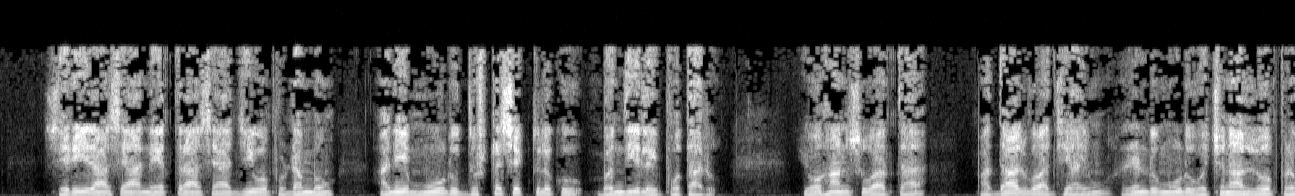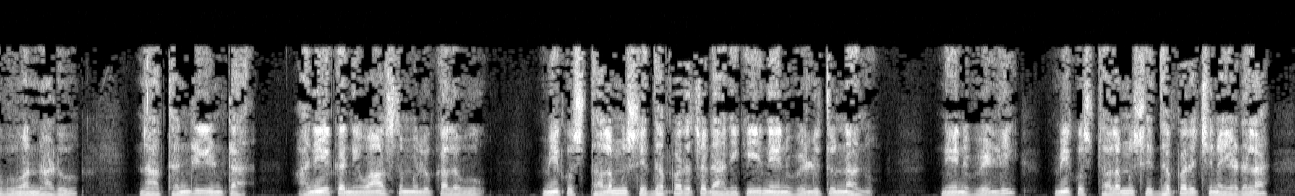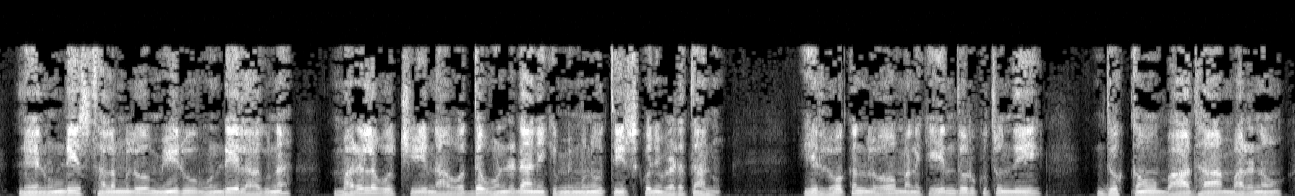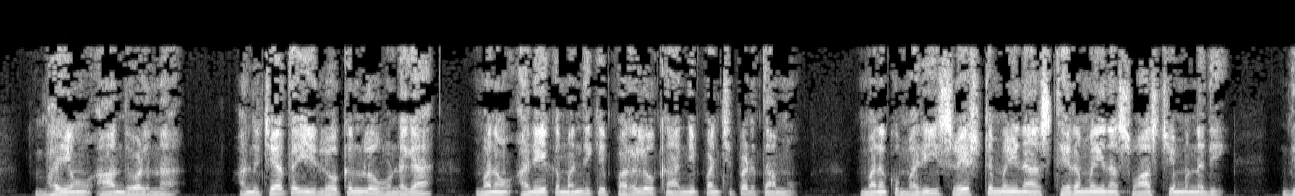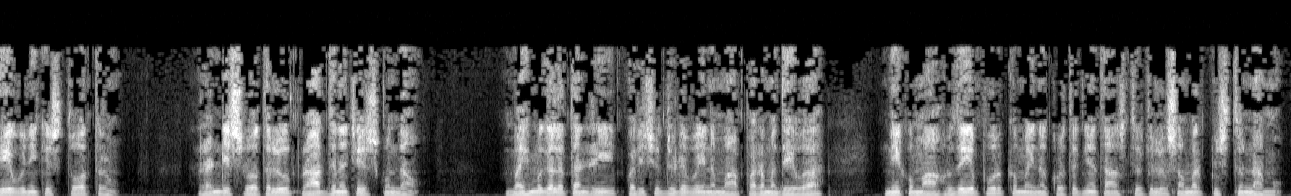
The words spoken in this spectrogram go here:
శరీరాశ నేత్రాశ జీవపు డంబం అనే మూడు దుష్టశక్తులకు బందీలైపోతారు. యోహాను సువార్త పద్నాలుగో అధ్యాయం రెండు మూడు వచనాల్లో ప్రభువన్నాడు నా తండ్రి ఇంట అనేక నివాసములు కలవు. మీకు స్థలము సిద్ధపరచడానికి నేను వెళ్ళుతున్నాను. నేను వెళ్ళి మీకు స్థలము సిద్ధపరిచిన ఎడల నేనుండే స్థలములో మీరు ఉండేలాగున మరల వచ్చి నా వద్ద ఉండడానికి మిమ్మను తీసుకుని వెడతాను. ఈ లోకంలో మనకేం దొరుకుతుంది? దుఃఖం బాధ మరణం భయం ఆందోళన. అందుచేత ఈ లోకంలో ఉండగా మనం అనేక మందికి పరలోకాన్ని పంచిపెడతాము. మనకు మరీ శ్రేష్టమైన స్థిరమైన స్వాస్థ్యమున్నది. దేవునికి స్తోత్రం. రండి శ్రోతలు ప్రార్థన చేసుకుందాం. మహిమగల తండ్రి పరిశుద్ధుడమైన మా పరమదేవ నీకు మా హృదయపూర్వకమైన కృతజ్ఞతాస్థుతులు సమర్పిస్తున్నాము.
